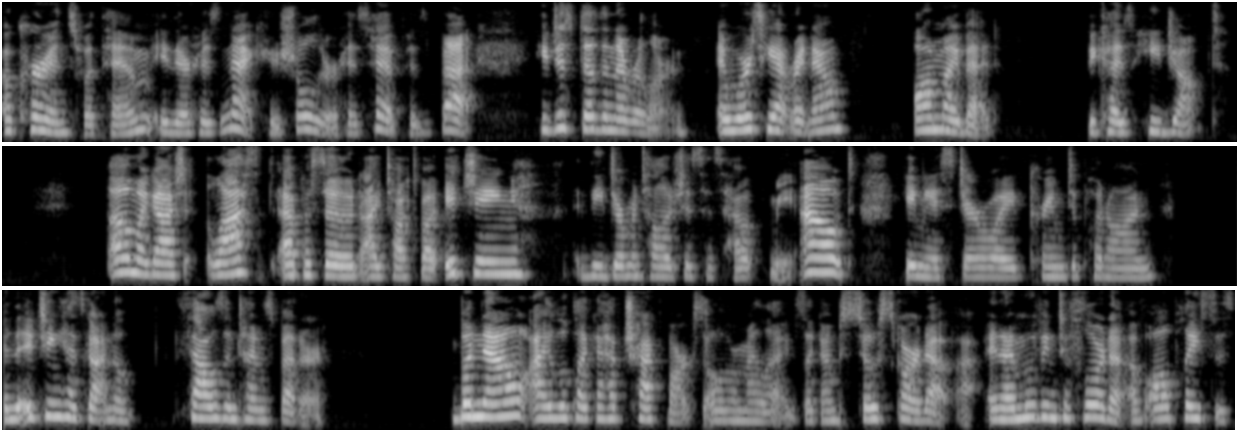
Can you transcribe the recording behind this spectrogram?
occurrence with him, either his neck, his shoulder, his hip, his back. He just doesn't ever learn. And where's he at right now? On my bed because he jumped. Oh my gosh, last episode I talked about itching. The dermatologist has helped me out, gave me a steroid cream to put on, and the itching has gotten a thousand times better. But now I look like I have track marks all over my legs. Like I'm so scarred up. And I'm moving to Florida, of all places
